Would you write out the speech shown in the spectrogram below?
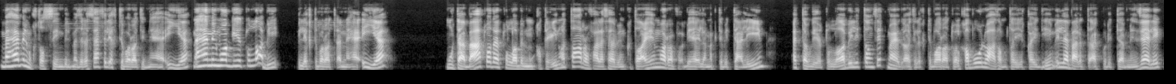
مهام المختصين بالمدرسة في الاختبارات النهائية مهام الموجه الطلابي في الاختبارات النهائية متابعة وضع الطلاب المنقطعين والتعرف على سبب انقطاعهم والرفع بها إلى مكتب التعليم التوجيه الطلابي للتنسيق مع إدارة الاختبارات والقبول وعدم طي قيدهم إلا بعد التأكد التام من ذلك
